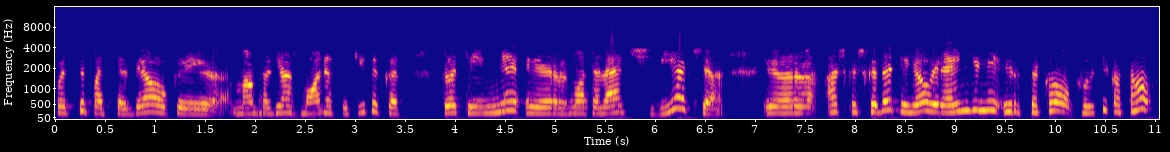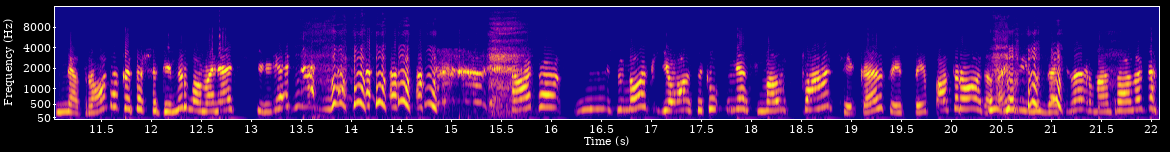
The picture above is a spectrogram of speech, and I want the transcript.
pati pastebėjau, kai man pradėjo žmonės sakyti, kad tu ateini ir nuo tavęs šviečia, Ir aš kažkada atėjau į renginį ir sakau, klausyk, o tau netrodo, kad aš ateinu ir manęs šviečia? Sako, žinok, jo, sakau, nes man pačiai kartais taip atrodo. Aš einu gatvę ir man atrodo, kad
